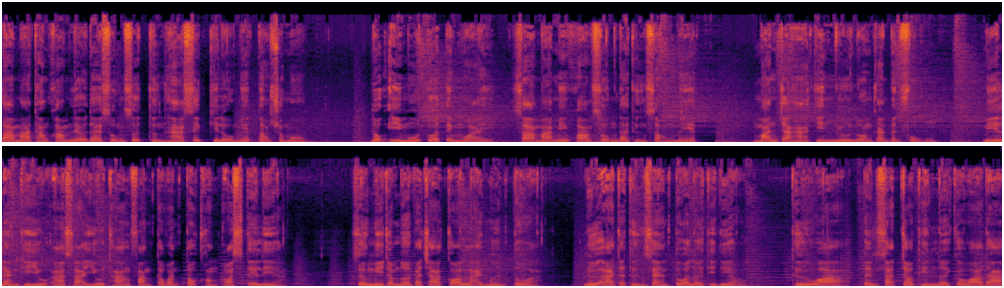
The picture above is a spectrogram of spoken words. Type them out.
สามารถทำความเร็วได้สูงสุดถึง 50 กิโลเมตรต่อชั่วโมง นกอีมูตัวเต็มวัย สามารถมีความสูงได้ถึง 2 เมตร มันจะหากินอยู่รวมกันเป็นฝูง มีแหล่งที่อยู่อาศัยอยู่ทางฝั่งตะวันตกของออสเตรเลีย ซึ่งมีจำนวนประชากรหลายหมื่นตัว หรืออาจจะถึงแสนตัวเลยทีเดียว ถือว่าเป็นสัตว์เจ้าถิ่นเลยก็ว่าได้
